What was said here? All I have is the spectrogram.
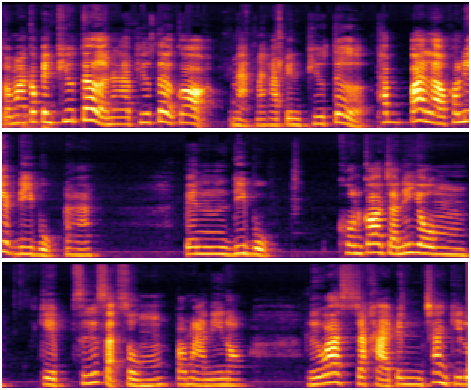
ต่อมาก็เป็นพิวเตอร์นะคะ พิวเตอร์ก็ หนักนะคะ เป็นพิวเตอร์ ถ้าบ้านเราเขาเรียกดีบุกนะคะ เป็นดีบุก คนก็จะนิยมเก็บซื้อสะสมประมาณนี้เนาะ หรือว่าจะขายเป็นช่างกิโล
